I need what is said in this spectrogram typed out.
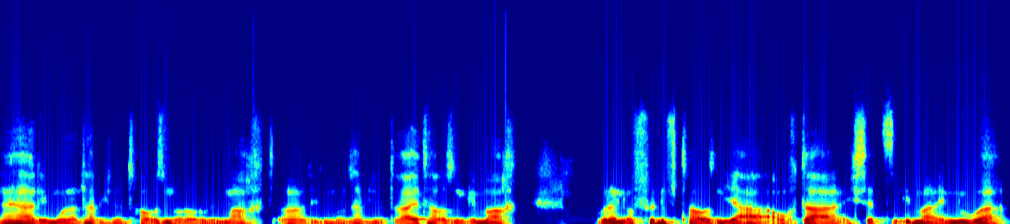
naja, den Monat habe ich nur 1000 Euro gemacht, äh, den Monat habe ich nur 3000 gemacht oder nur 5000. Ja, auch da, ich setze immer ein Nur.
